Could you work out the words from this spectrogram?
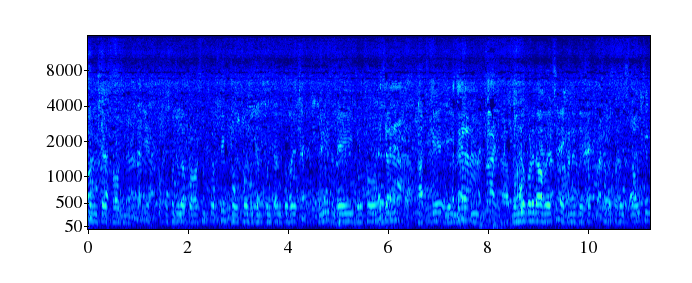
পুলিশের সহযোগিতায় উপজেলা প্রশাসন কর্তৃক যৌথ অভিযান পরিচালিত হয়েছে। এই যৌথ অভিযানে আজকে এই বন্ধ করে দেওয়া হয়েছে। এখানে যেসব ছোটো ছোটো স্টল ছিল,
